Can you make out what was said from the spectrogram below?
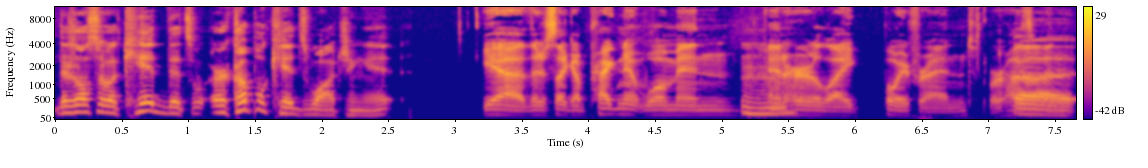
There's also a kid that's or a couple kids watching it. Yeah, there's like a pregnant woman Mhm. and her like boyfriend or Uh, husband.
